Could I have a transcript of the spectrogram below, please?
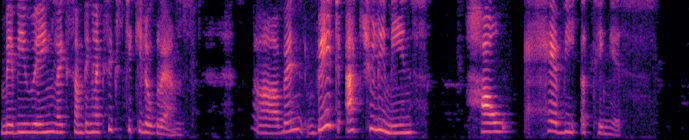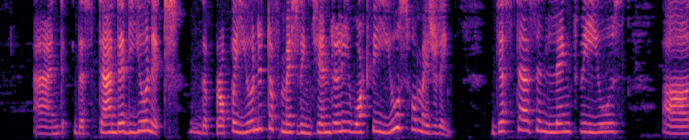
may be weighing like something like 60 kilograms. Uh, when weight actually means how heavy a thing is. And the standard unit the proper unit of measuring generally what we use for measuring. Just as in length we use uh,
